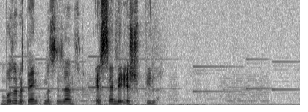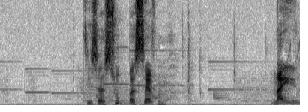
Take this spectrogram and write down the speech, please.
Man muss aber bedenken, das ist ein SNES-Spiel. Dieser Super 7. Nein!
